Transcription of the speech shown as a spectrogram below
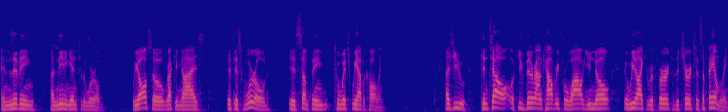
and living and leaning into the world. We also recognize that this world is something to which we have a calling. As you can tell if you've been around Calvary for a while, you know that we like to refer to the church as a family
